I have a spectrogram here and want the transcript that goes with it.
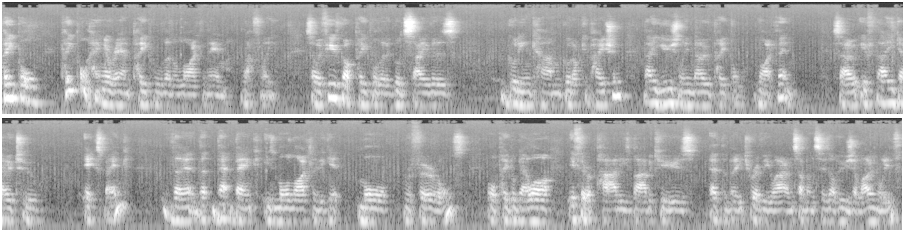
people people hang around people that are like them roughly. So if you've got people that are good savers, good income, good occupation, they usually know people like them. So if they go to X bank, the, that that bank is more likely to get more referrals, or people go, oh, if there are parties, barbecues, at the beach, wherever you are, and someone says, oh, who's your loan with?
